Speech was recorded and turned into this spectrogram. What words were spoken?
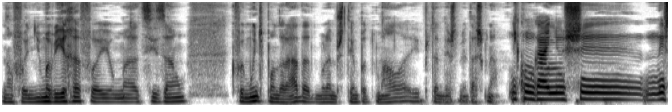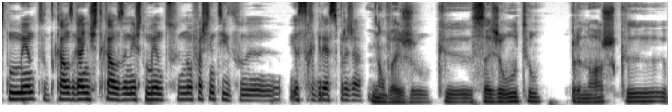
Não foi nenhuma birra, foi uma decisão que foi muito ponderada, demoramos tempo a tomá-la e, portanto, neste momento acho que não. E com ganhos, eh, neste momento, de causa, ganhos de causa, neste momento, não faz sentido eh, esse regresso para já? Não vejo que seja útil para nós que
